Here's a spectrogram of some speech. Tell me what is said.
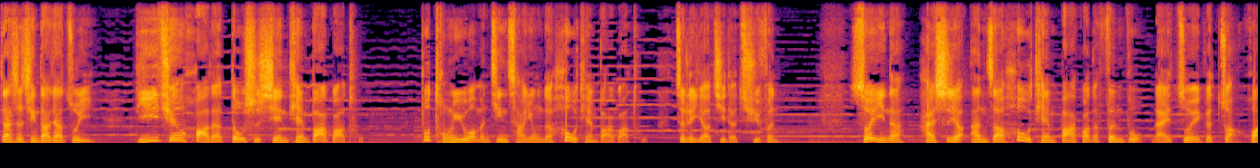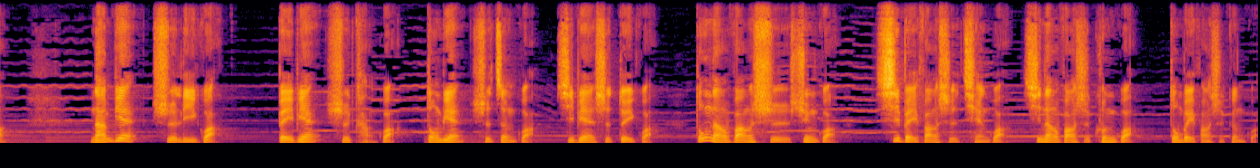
但是请大家注意，第一圈画的都是先天八卦图，不同于我们经常用的后天八卦图，这里要记得区分。所以呢，还是要按照后天八卦的分布来做一个转换。南边是离卦，北边是坎卦，东边是震卦，西边是兑卦，东南方是巽卦，西北方是乾卦，西南方是坤卦，东北方是艮卦。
